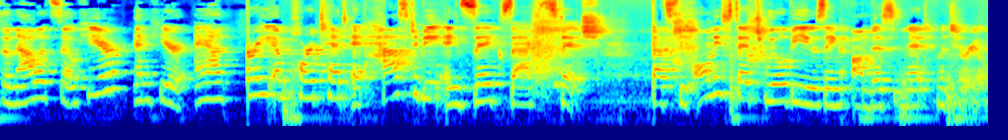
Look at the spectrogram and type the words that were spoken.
So now let's sew here and here. And very important, it has to be a zigzag stitch. That's the only stitch we'll be using on this knit material.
